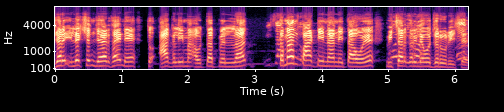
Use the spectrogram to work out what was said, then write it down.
જ્યારે ઇલેક્શન જાહેર થાય ને તો આ ગલીમાં આવતા પહેલા તમામ પાર્ટીના નેતાઓએ વિચાર કરી લેવો જરૂરી છે.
